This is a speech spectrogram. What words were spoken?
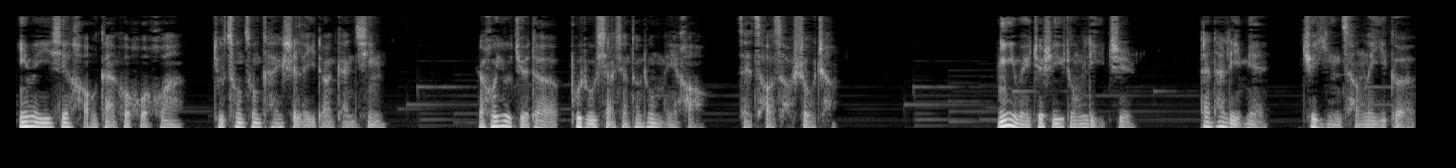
因为一些好感和火花，就匆匆开始了一段感情，然后又觉得不如想象当中美好，再草草收场。你以为这是一种理智，但它里面却隐藏了一个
